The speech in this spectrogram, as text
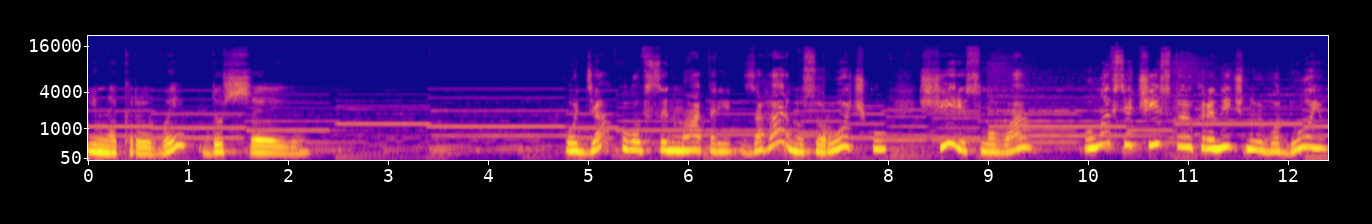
і не криви душею. Подякував син матері за гарну сорочку, щирі слова, умився чистою криничною водою.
